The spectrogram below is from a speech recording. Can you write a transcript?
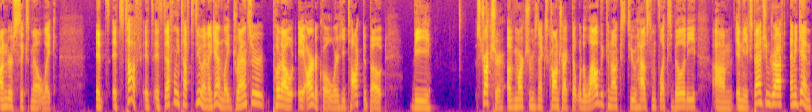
under six mil, like it's it's tough. It's it's definitely tough to do. And again, like Drancer put out a article where he talked about the structure of Markstrom's next contract that would allow the Canucks to have some flexibility um, in the expansion draft. And again,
